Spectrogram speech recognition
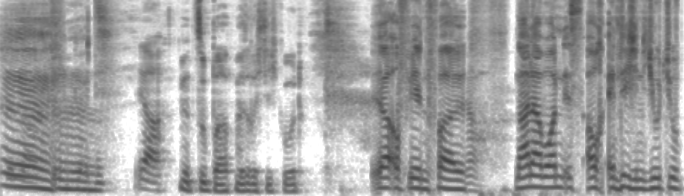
Äh, Ja, wird super, wird richtig gut. Ja, auf jeden Fall. Ja. Nana One ist auch endlich in YouTube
